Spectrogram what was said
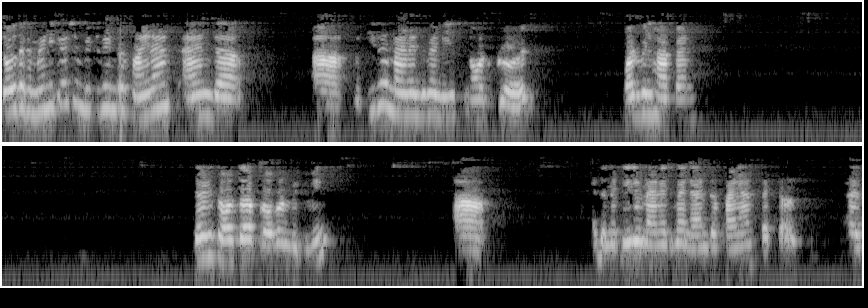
So the communication between the finance and the uh, material management is not good. What will happen? There is also a problem between uh, the material management and the finance sector as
